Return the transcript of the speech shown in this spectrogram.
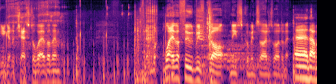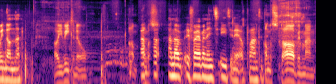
You get the chest or whatever then. Whatever food we've got needs to come inside as well, doesn't it? Uh, that'll be none then. Oh, you've eaten it all. I'm, I'm, a, And, I've, if I haven't eat, eaten it, I've planted it. I'm it. a starving man.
